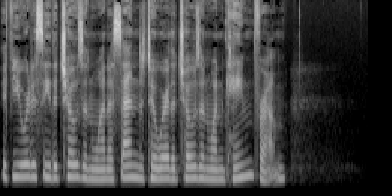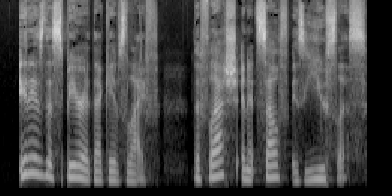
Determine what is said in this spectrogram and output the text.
if you were to see the chosen one ascend to where the chosen one came from? It is the Spirit that gives life. The flesh in itself is useless.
